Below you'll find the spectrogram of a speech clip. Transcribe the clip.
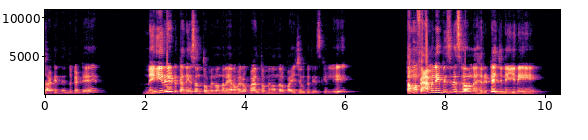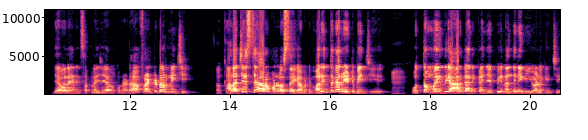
చాటింది. ఎందుకంటే నెయ్యి రేటు కనీసం తొమ్మిది వందల ఎనభై రూపాయలు తొమ్మిది వందల పైచలకు తీసుకెళ్ళి తమ ఫ్యామిలీ బిజినెస్గా ఉన్న హెరిటేజ్ నెయ్యిని దేవాలయానికి సప్లై చేయాలనుకున్నాడా? ఫ్రంట్ డోర్ నుంచి. అలా చేస్తే ఆరోపణలు వస్తాయి కాబట్టి మరింతగా రేటు పెంచి మ్మ్. ఉత్తమమైంది ఆర్గానిక్ అని చెప్పి నందిని గీ వాళ్ళకి ఇచ్చి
